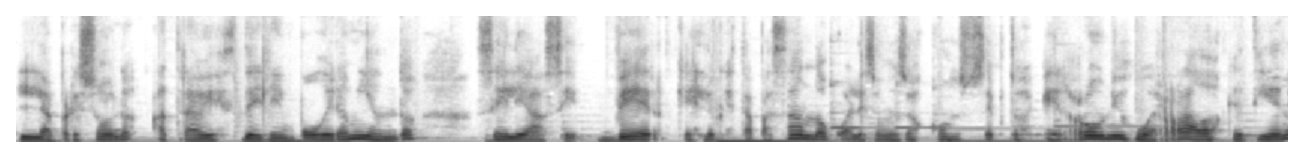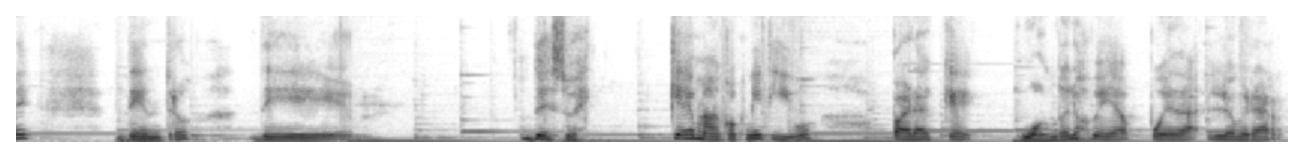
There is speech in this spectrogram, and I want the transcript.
la persona a través del empoderamiento se le hace ver qué es lo que está pasando, cuáles son esos conceptos erróneos o errados que tiene dentro de, de su esquema cognitivo para que cuando los vea pueda lograr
